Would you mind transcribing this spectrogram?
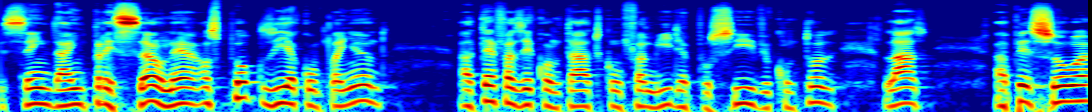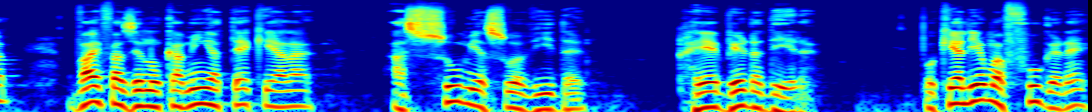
sem dar impressão, né, aos poucos ia acompanhando, até fazer contato com família possível, com todo. Lá a pessoa vai fazendo um caminho até que ela assume a sua vida verdadeira. Porque ali é uma fuga, né?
